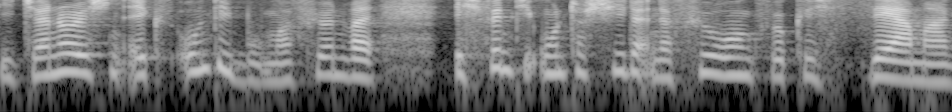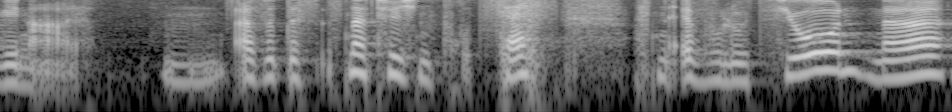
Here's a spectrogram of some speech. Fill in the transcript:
die Generation X und die Boomer führen, weil ich finde die Unterschiede in der Führung wirklich sehr marginal. Mhm. Also das ist natürlich ein Prozess, das ist eine Evolution. Ne?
